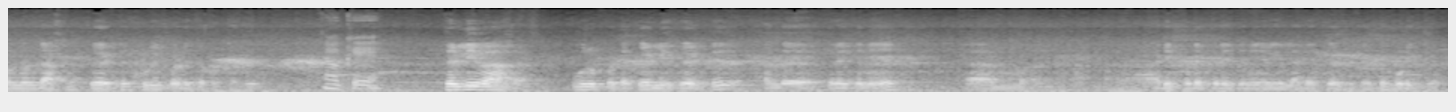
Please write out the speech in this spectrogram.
ஒன்றொன்றாக கேட்டு குறிப்பெடுக்கப்பட்டது ஓகே தெளிவாக உருப்பட்ட கேள்வி கேட்டு அந்த பிரச்சனையை அடிப்படை பிரச்சனைகள் எல்லாத்தையும் கேட்டு கேட்டு முடித்தோம்.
